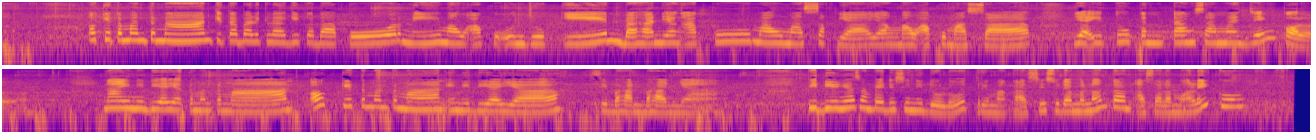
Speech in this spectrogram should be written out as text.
Oke teman-teman kita balik lagi ke dapur nih. Mau aku unjukin bahan yang aku mau masak ya yang mau aku masak yaitu kentang sama jengkol. Nah ini dia ya teman-teman. Oke teman-teman ini dia ya si bahan-bahannya videonya sampai di sini dulu. Terima kasih sudah menonton. Assalamualaikum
